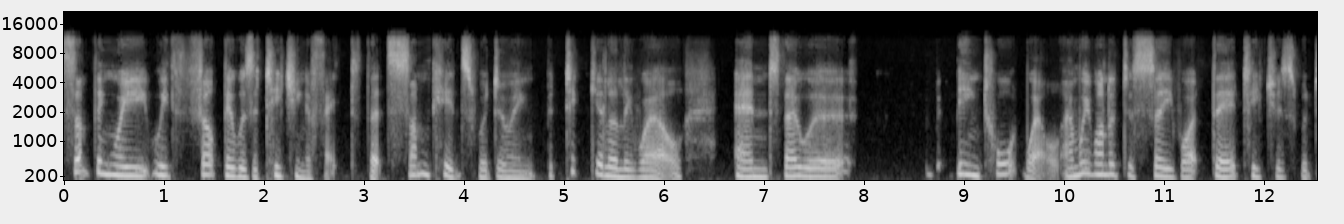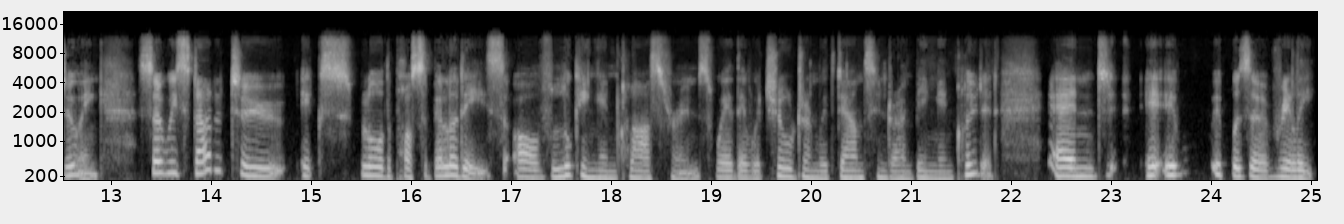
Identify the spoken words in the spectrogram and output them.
something we we felt there was a teaching effect that some kids were doing particularly well and they were being taught well and we wanted to see what their teachers were doing. So we started to explore the possibilities of looking in classrooms where there were children with down syndrome being included. And it, it, it was a really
